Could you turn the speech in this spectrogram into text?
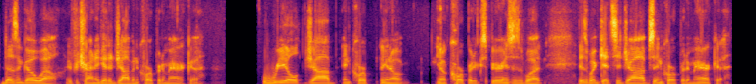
It doesn't go well if you're trying to get a job in corporate America. Real job in corp, you know, you know, corporate experience is what is what gets you jobs in corporate America.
